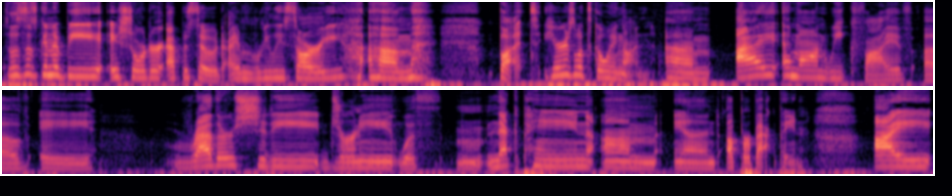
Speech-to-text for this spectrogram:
So, this is going to be a shorter episode. I'm really sorry. Um, but here's what's going on. Um, I am on week five of a rather shitty journey with neck pain um, and upper back pain. I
